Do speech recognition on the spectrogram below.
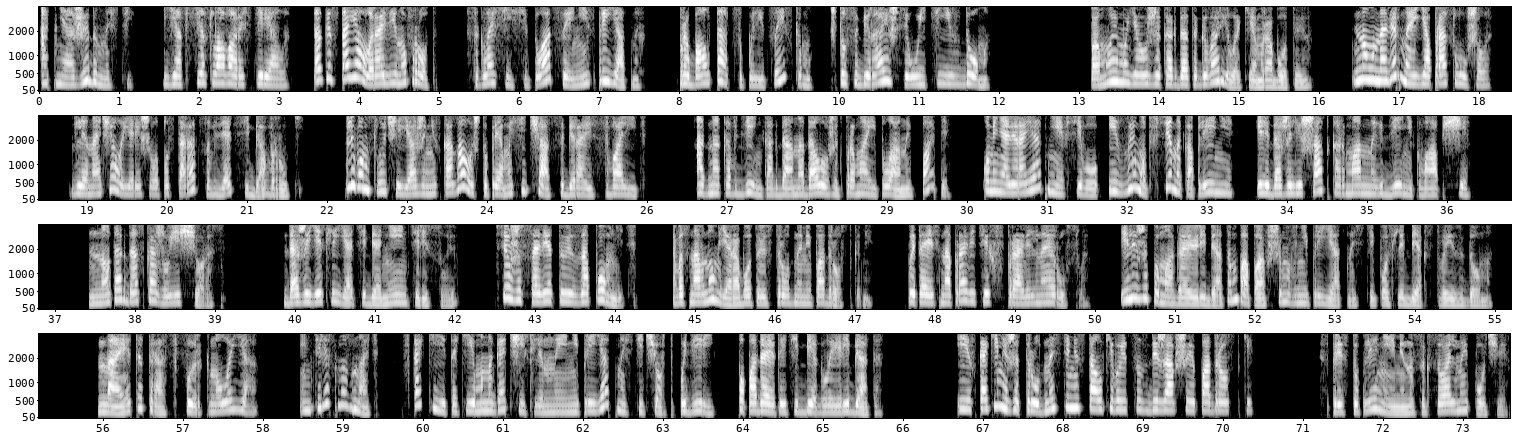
От неожиданности я все слова растеряла. Так и стояла, разинув рот. Согласись, ситуация не из приятных. Проболтаться полицейскому, что собираешься уйти из дома. По-моему, я уже когда-то говорила, кем работаю. Ну, наверное, я прослушала. Для начала я решила постараться взять себя в руки. В любом случае, я же не сказала, что прямо сейчас собираюсь свалить. Однако в день, когда она доложит про мои планы папе, у меня, вероятнее всего, изымут все накопления или даже лишат карманных денег вообще. Но тогда скажу еще раз. Даже если я тебя не интересую, все же советую запомнить. В основном я работаю с трудными подростками, пытаясь направить их в правильное русло. Или же помогаю ребятам, попавшим в неприятности после бегства из дома. На этот раз фыркнула я. Интересно знать, В какие такие многочисленные неприятности, черт подери, попадают эти беглые ребята? И с какими же трудностями сталкиваются сбежавшие подростки? С преступлениями на сексуальной почве,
